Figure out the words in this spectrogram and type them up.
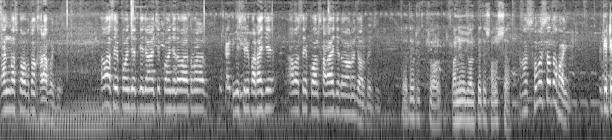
এক মাস পর প্রথম খারাপ হয়েছে। আবার সেই পঞ্চায়েতকে জানাচ্ছি পঞ্চায়েত আবার তোমার মিস্ত্রি পাঠাইছে আবার সেই কল সারা হয়েছে তখন আমরা জল পেয়েছি। তো তো জল পানীয় জল পেতে সমস্যা? আমার সমস্যা তো হয় কেটে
